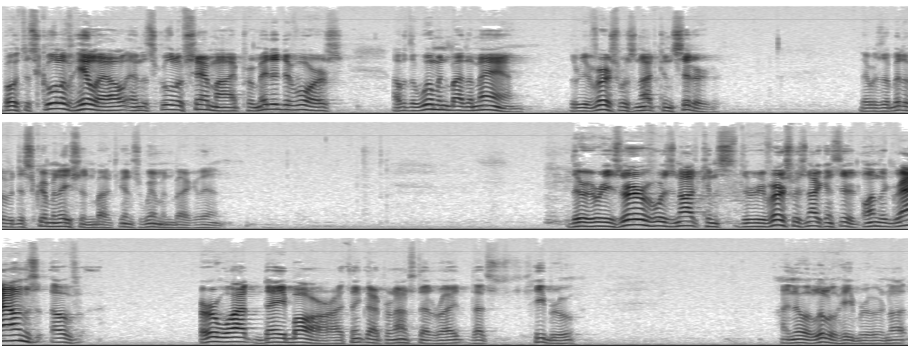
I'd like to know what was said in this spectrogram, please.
Both the school of Hillel and the school of Shammai permitted divorce of the woman by the man. The reverse was not considered. There was a bit of a discrimination against women back then. The reserve was not cons- the reverse was not considered on the grounds of Erwat Debar. I think I pronounced that right. That's Hebrew. I know a little Hebrew, not.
